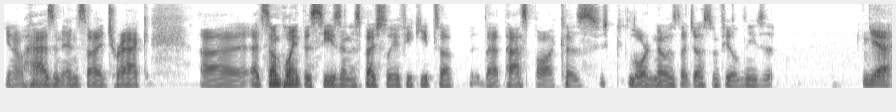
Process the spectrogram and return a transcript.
you know, has an inside track. Uh, at some point this season, especially if he keeps up that pass block, because Lord knows that Justin Fields needs it. Yeah,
